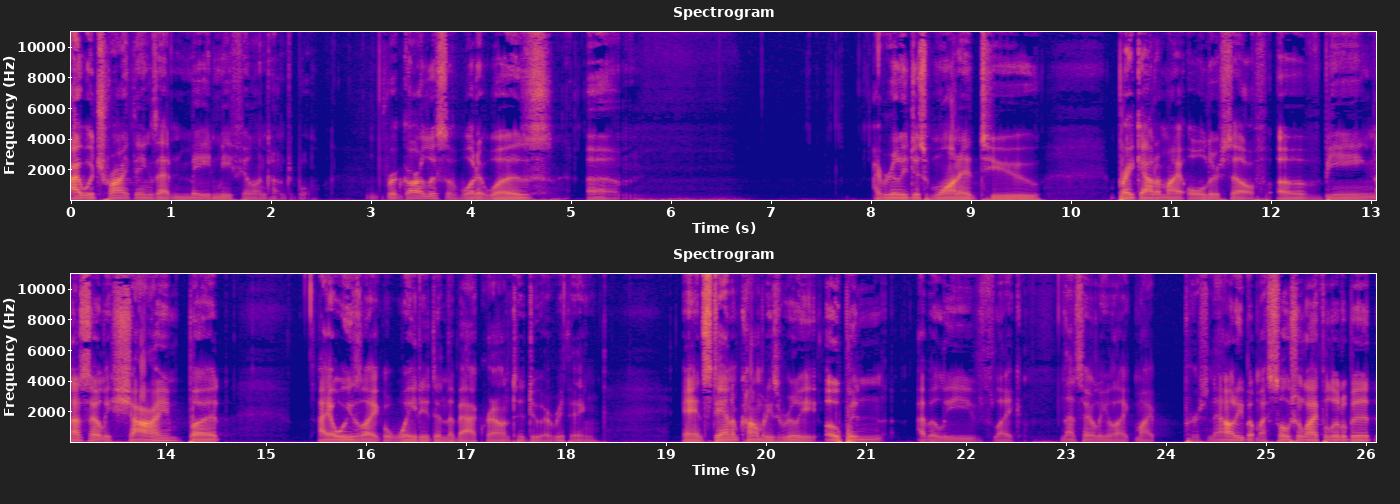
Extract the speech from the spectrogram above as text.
I would try things that made me feel uncomfortable, regardless of what it was. Um, I really just wanted to break out of my older self of being not necessarily shy, but I always like waited in the background to do everything. And stand up comedy is really open, I believe, like not necessarily like my personality, but my social life a little bit.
